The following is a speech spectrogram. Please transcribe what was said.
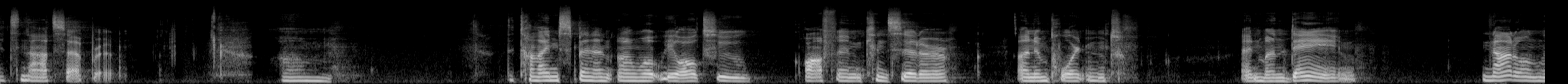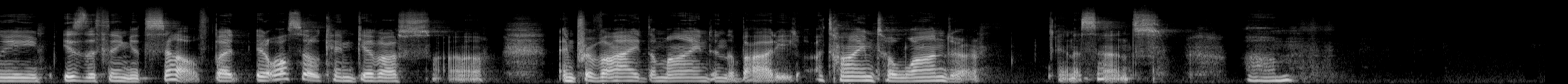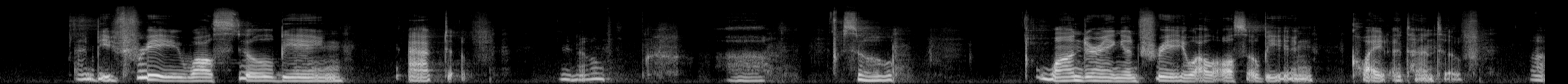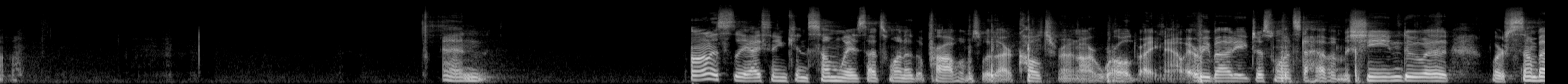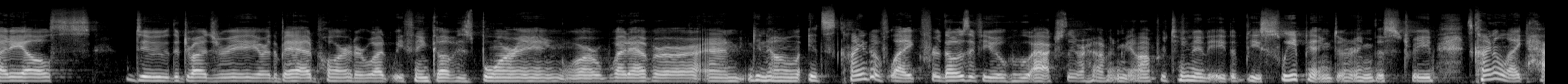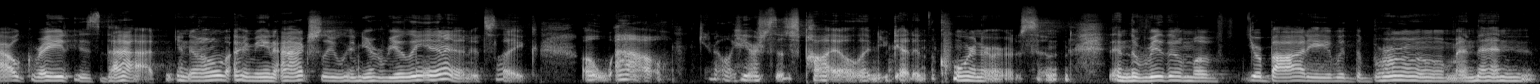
It's not separate. Um, the time spent on what we all too often consider unimportant and mundane not only is the thing itself, but it also can give us uh, and provide the mind and the body a time to wander, in a sense. Um, and be free while still being active, you know? Uh, so, wandering and free while also being quite attentive. Uh, and honestly, I think in some ways that's one of the problems with our culture and our world right now. Everybody just wants to have a machine do it or somebody else do the drudgery or the bad part or what we think of as boring or whatever. And, you know, it's kind of like for those of you who actually are having the opportunity to be sweeping during the street, it's kind of like, how great is that? You know, I mean, actually, when you're really in it, it's like, oh, wow, you know, here's this pile, and you get in the corners, and and the rhythm of your body with the broom, and then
